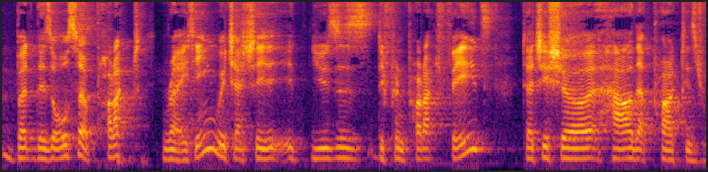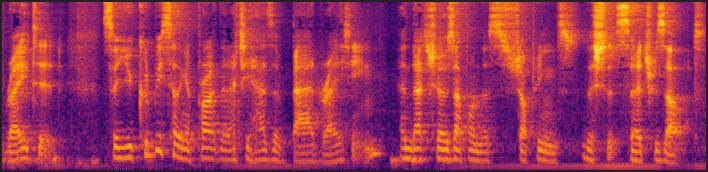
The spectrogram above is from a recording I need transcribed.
but there's also a product rating, which actually it uses different product feeds to actually show how that product is rated. So you could be selling a product that actually has a bad rating, and that shows up on the shopping the search result.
